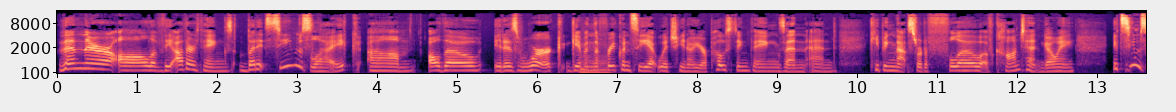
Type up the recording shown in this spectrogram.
Then there are all of the other things, but it seems like, um, although it is work, given Mm-hmm. the frequency at which you know you're posting things and and keeping that sort of flow of content going, it seems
